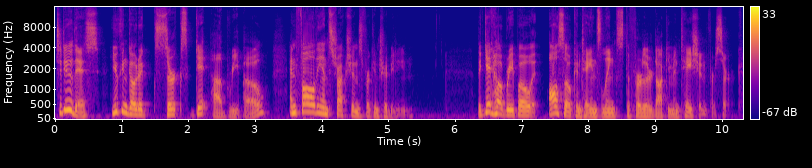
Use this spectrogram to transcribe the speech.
To do this, you can go to Cirq's GitHub repo and follow the instructions for contributing. The GitHub repo also contains links to further documentation for Circ.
